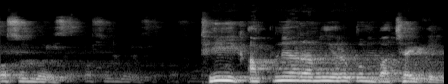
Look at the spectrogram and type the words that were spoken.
পছন্দ হয়েছে। ঠিক আপনি আর আমি এরকম বাছাই করি।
